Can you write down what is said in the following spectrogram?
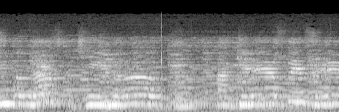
between us. I guess this is.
